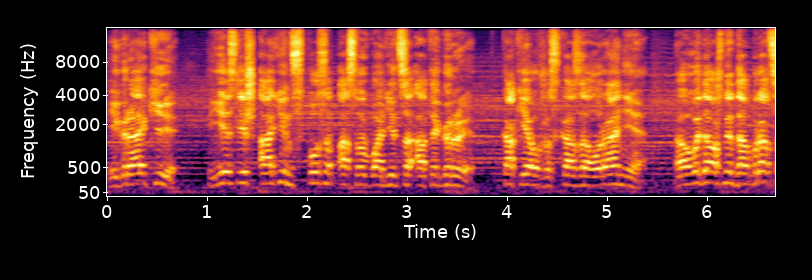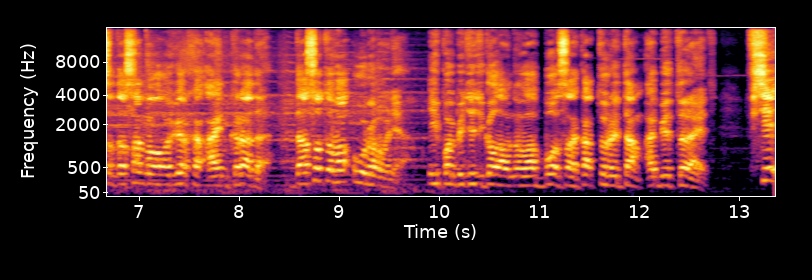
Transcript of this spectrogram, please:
«Игроки, есть лишь один способ освободиться от игры. Как я уже сказал ранее, вы должны добраться до самого верха Айнкрада, до сотого уровня, и победить главного босса, который там обитает. Все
